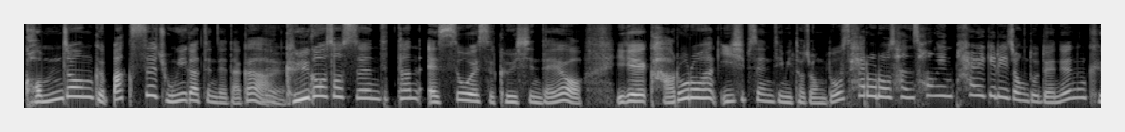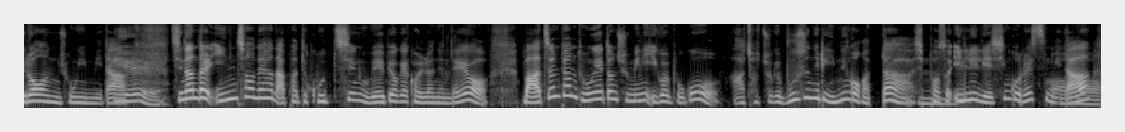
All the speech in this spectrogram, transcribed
검정 그 박스 종이 같은 데다가 네. 긁어서 쓴 듯한 SOS 글씨인데요. 이게 가로로 한 20cm 정도, 세로로 한 성인 팔 길이 정도 되는 그런 종이입니다. 예. 지난달 인천의 한 아파트 고층 외벽에 걸렸는데요. 맞은편 동에 있던 주민이 이걸 보고 아 저쪽에 무슨 일이 있는 것 같다 싶어서 음. 112에 신고를 했습니다. 어,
